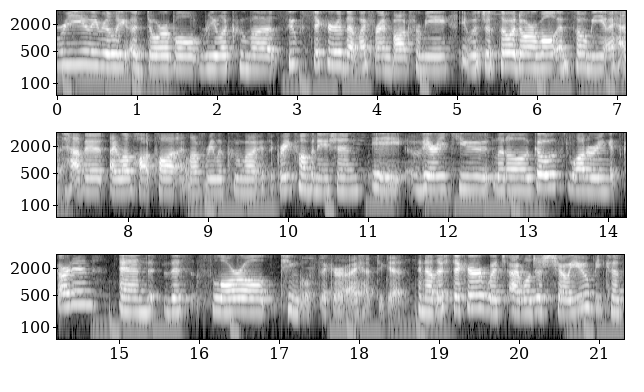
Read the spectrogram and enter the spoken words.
really, really adorable Rilakkuma soup sticker that my friend bought for me. It was just so adorable and so me. I had to have it. I love Hot Pot. I love Rilakkuma. It's a great combination. A very cute little ghost watering its garden and this floral tingle sticker I had to get. Another sticker, which I will just show you because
